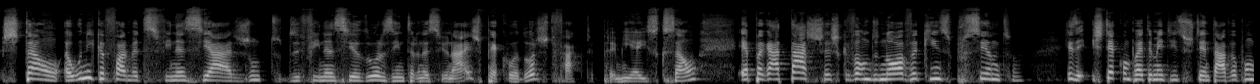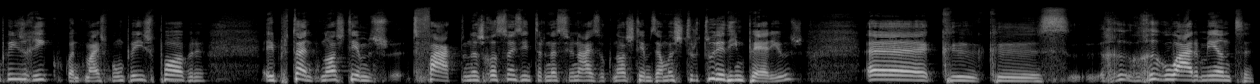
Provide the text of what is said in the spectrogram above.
estão, a única forma de se financiar junto de financiadores internacionais, especuladores, de facto, para mim é isso que são, é pagar taxas que vão de 9% a 15%. Quer dizer, isto é completamente insustentável para um país rico, quanto mais para um país pobre. E, portanto, nós temos, de facto, nas relações internacionais, o que nós temos é uma estrutura de impérios uh, que, que regularmente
